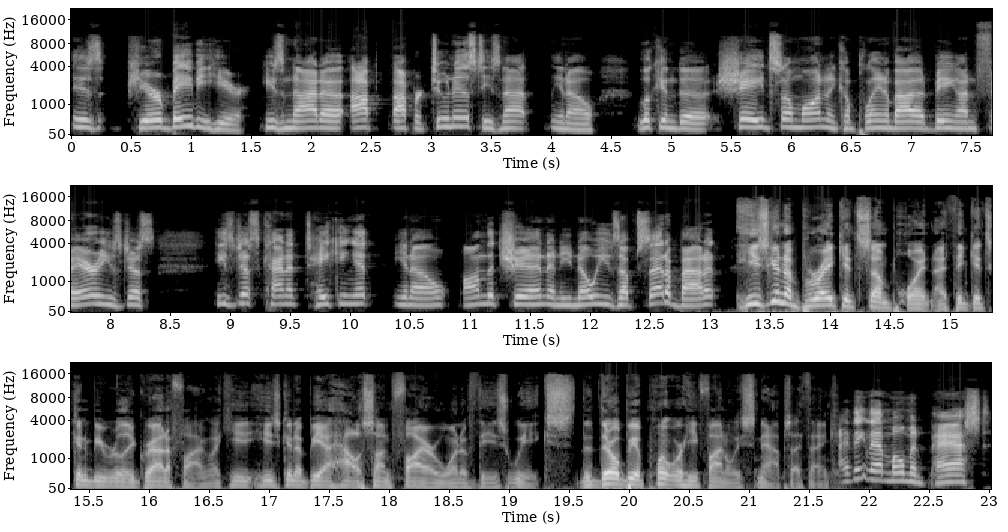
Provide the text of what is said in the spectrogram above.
is pure baby here. He's not a op- opportunist. He's not, you know, looking to shade someone and complain about it being unfair. He's just he's just kind of taking it, you know, on the chin and you know he's upset about it. He's going to break at some point, and I think it's going to be really gratifying. Like he he's going to be a house on fire one of these weeks. There will be a point where he finally snaps. I think. I think that moment passed.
